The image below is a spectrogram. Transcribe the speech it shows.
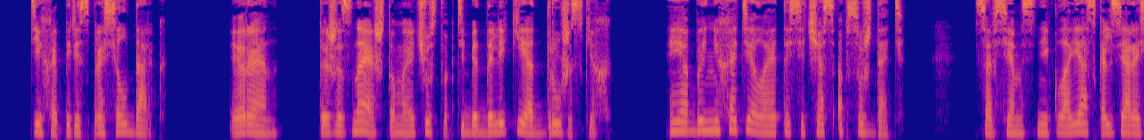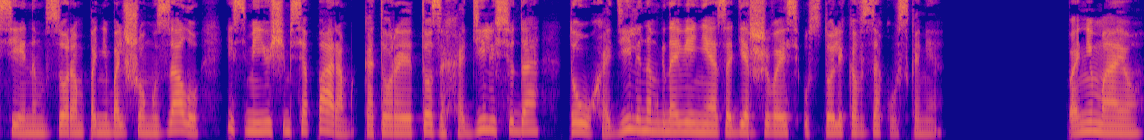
— тихо переспросил Дарк. «Ирен, ты же знаешь, что мои чувства к тебе далеки от дружеских. Я бы не хотела это сейчас обсуждать». Совсем сникла я, скользя рассеянным взором по небольшому залу и смеющимся парам, которые то заходили сюда, то уходили на мгновение, задерживаясь у столиков с закусками. «Понимаю»,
